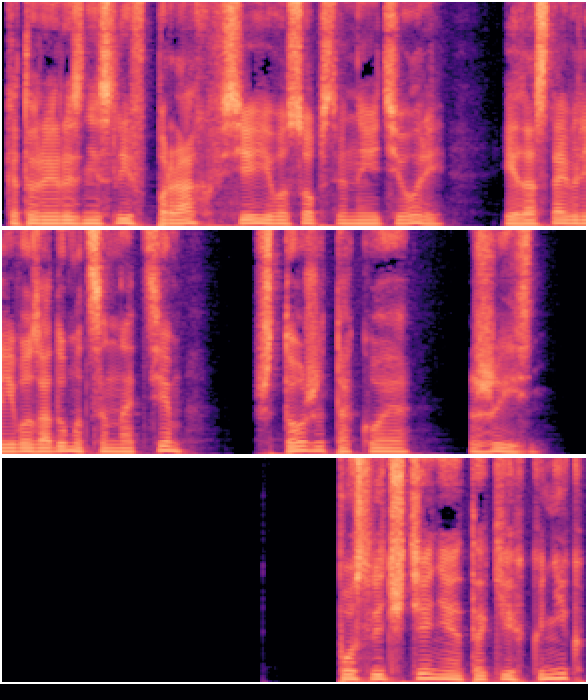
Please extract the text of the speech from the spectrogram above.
которые разнесли в прах все его собственные теории и заставили его задуматься над тем, что же такое жизнь. После чтения таких книг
